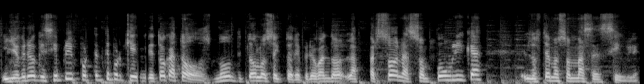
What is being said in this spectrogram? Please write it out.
y yo creo que siempre es importante porque le toca a todos, ¿no? De todos los sectores, pero cuando las personas son públicas, los temas son más sensibles.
